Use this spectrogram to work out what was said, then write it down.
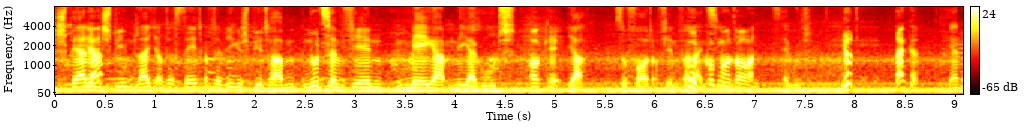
Sperling Ja? spielen gleich auf der Stage, auf der wir gespielt haben. Nur zu empfehlen. Mega, mega gut. Okay. Ja, sofort auf jeden Fall Gut, reinziehen. gucken wir uns auch an. Sehr gut. Gut, danke. Gerne.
